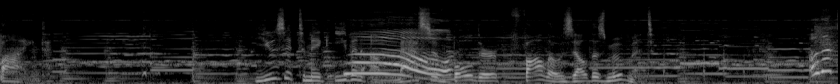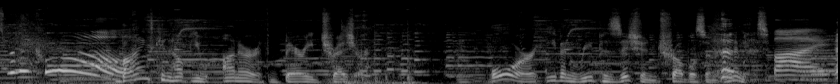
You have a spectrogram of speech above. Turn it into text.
Bind. Use it to make even a massive boulder follow Zelda's movement. Oh, that's really cool. Bind can help you unearth buried treasure, or even reposition troublesome enemies. Bye.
